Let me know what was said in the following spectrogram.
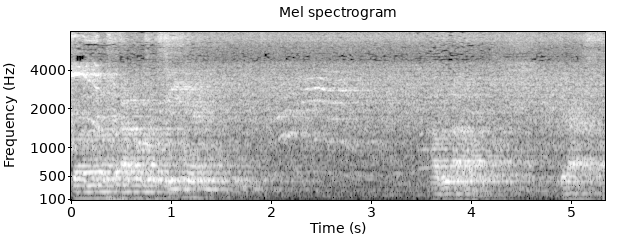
con nuestra vocecilla, hablamos. Gracias.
